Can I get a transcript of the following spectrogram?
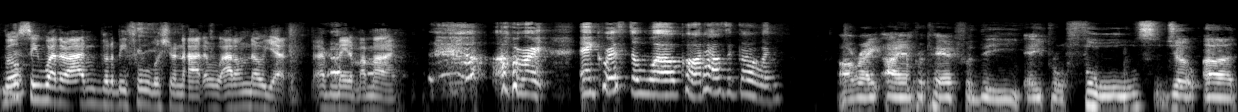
We'll see whether I'm going to be foolish or not. I don't know yet. I haven't made up my mind. All right. And Crystal the wild. How's it going? All right. I am prepared for the April Fool's joke. Uh,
